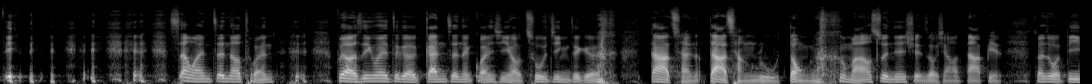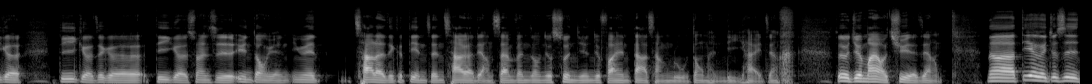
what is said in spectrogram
便。上完针，然后突然 不知道是因为这个干针的关系哦，促进这个 大肠大肠蠕动，然后马上瞬间选手想要大便，算是我第一个第一个这个第一个算是运动员，因为。插了这个电针，插了两三分钟，就瞬间就发现大肠蠕动很厉害，这样，所以我觉得蛮有趣的这样。那第二个就是，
